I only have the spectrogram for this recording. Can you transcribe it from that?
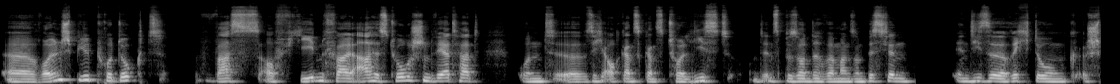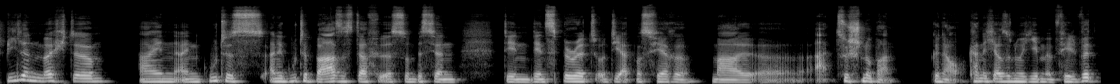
äh, Rollenspielprodukt, was auf jeden Fall historischen Wert hat und äh, sich auch ganz, ganz toll liest. Und insbesondere, wenn man so ein bisschen in diese Richtung spielen möchte, ein, ein gutes, eine gute Basis dafür ist, so ein bisschen den, den Spirit und die Atmosphäre mal äh, zu schnuppern. Genau, kann ich also nur jedem empfehlen. Wird,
